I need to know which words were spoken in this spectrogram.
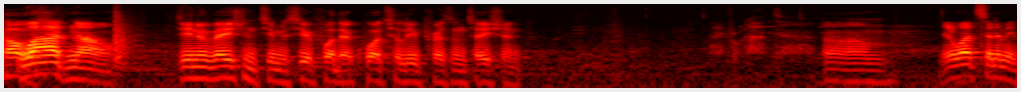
Carlos, What now? the innovation team is here for their quarterly presentation. I forgot. Um, you know what? Send him in.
